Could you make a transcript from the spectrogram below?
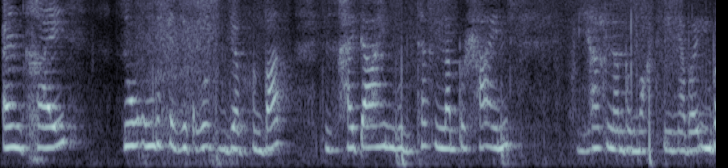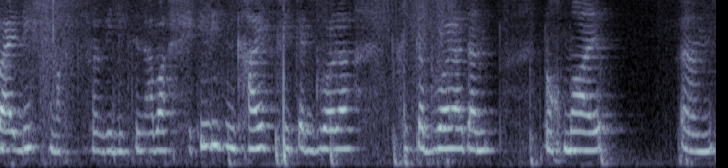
ein Kreis, so ungefähr so groß wie der von Bass, das ist halt dahin, wo die Taschenlampe scheint, die Taschenlampe macht wenig, aber überall Licht macht für wenig Sinn. Aber in diesem Kreis kriegt der Brawler, kriegt der Brawler dann nochmal ähm,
